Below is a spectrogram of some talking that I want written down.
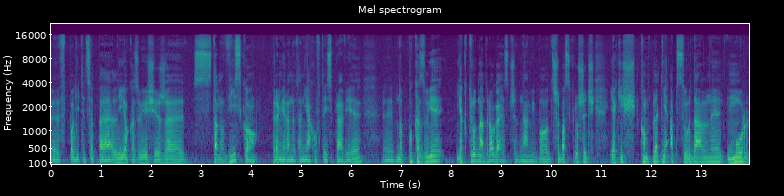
yy, w polityce.pl i okazuje się, że stanowisko premiera Netanyahu w tej sprawie y, no, pokazuje, jak trudna droga jest przed nami, bo trzeba skruszyć jakiś kompletnie absurdalny mur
